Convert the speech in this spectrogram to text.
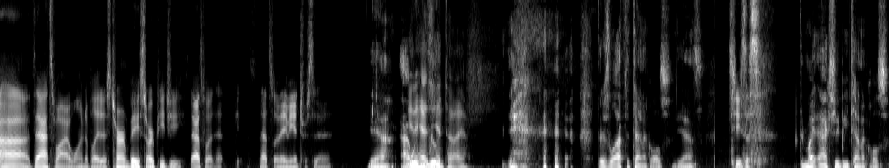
Ah, that's why I wanted to play this turn-based RPG. That's what. That's what made me interested in it. Yeah, I and it has really- hentai. There's lots of tentacles. Yes. Jesus. there might actually be tentacles.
